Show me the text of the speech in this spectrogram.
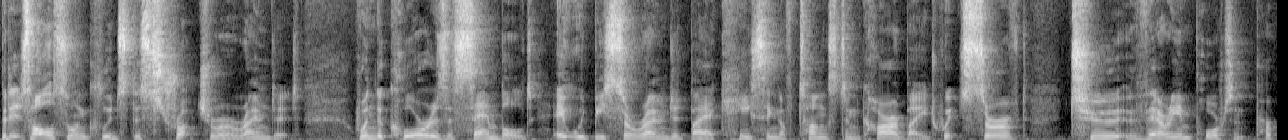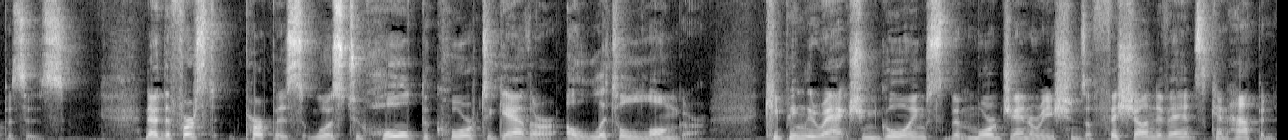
but it also includes the structure around it. When the core is assembled, it would be surrounded by a casing of tungsten carbide, which served two very important purposes. Now, the first purpose was to hold the core together a little longer, keeping the reaction going so that more generations of fission events can happen.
